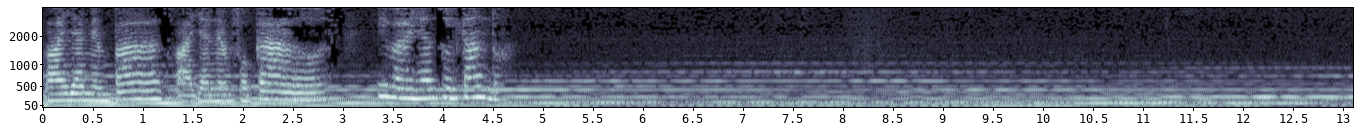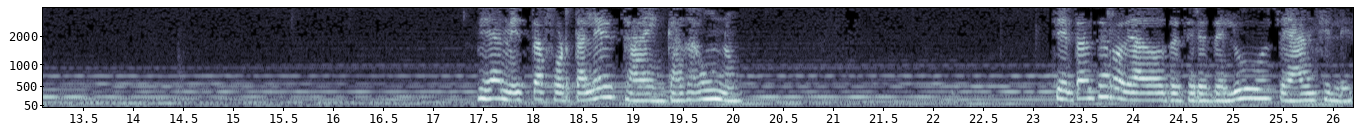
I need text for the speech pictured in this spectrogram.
Vayan en paz, vayan enfocados y vayan soltando. Vean esta fortaleza en cada uno. Siéntanse rodeados de seres de luz, de ángeles.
